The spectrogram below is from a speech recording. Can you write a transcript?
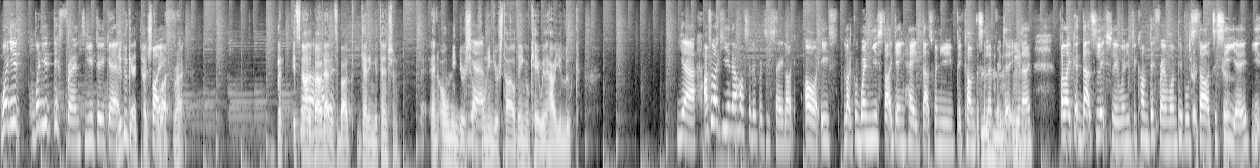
when you when you're different, you do get. You do get judged Both. a lot, right? But it's not about I that. It's about getting attention and owning yourself, Yeah. owning your style, being okay with how you look. Yeah, I feel like you know how celebrities say like, oh, if like when you start getting hate, that's when you become the mm-hmm, celebrity, you know. Mm-hmm. But like that's literally when you become different. When people Judging, start to see you, you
